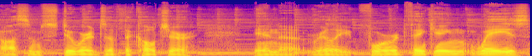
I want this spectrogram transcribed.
awesome stewards of the culture in uh, really forward-thinking ways,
